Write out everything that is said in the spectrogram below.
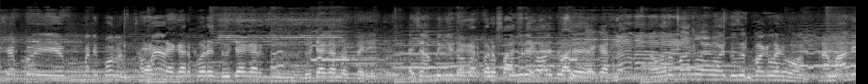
হিসাব করে মানে বলেন সময় টাকার পরে দুই টাকার দুই নোট বেরিয়ে যায়। আচ্ছা আপনি কি টাকার পরে পাঁচ টাকা না, না, আমার পাগলা হয়তো পাগলা খাওয়ান না মানে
